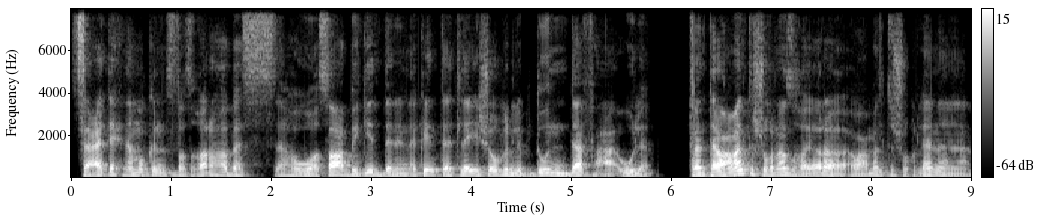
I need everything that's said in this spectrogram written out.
ساعات إحنا ممكن نستصغرها بس هو صعب جدا إنك أنت تلاقي شغل بدون دفعة أولى. فأنت لو عملت شغلانة صغيرة أو عملت شغلانة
